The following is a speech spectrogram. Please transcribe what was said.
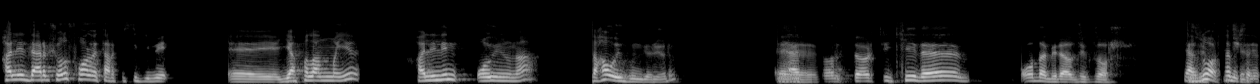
Halil Dervişoğlu forvet arkası gibi e, yapılanmayı Halil'in oyununa daha uygun görüyorum. Ee, Yani 4-4-2 de o da birazcık zor. ya zor tabii işte.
